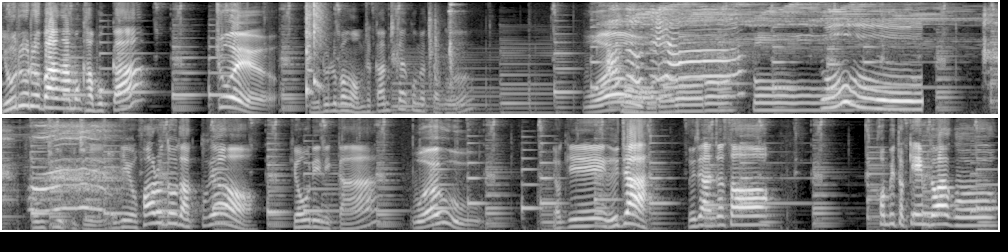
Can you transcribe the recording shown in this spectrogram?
요루루방 한번 가볼까? 좋아요. 요루루방 엄청 깜찍하게 꾸몄다고 와우! 엄청 예쁘지 여기 화로도 놨고요 겨울이니까 와우! 여기 의자 의자 앉아서 컴퓨터 게임도 하고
